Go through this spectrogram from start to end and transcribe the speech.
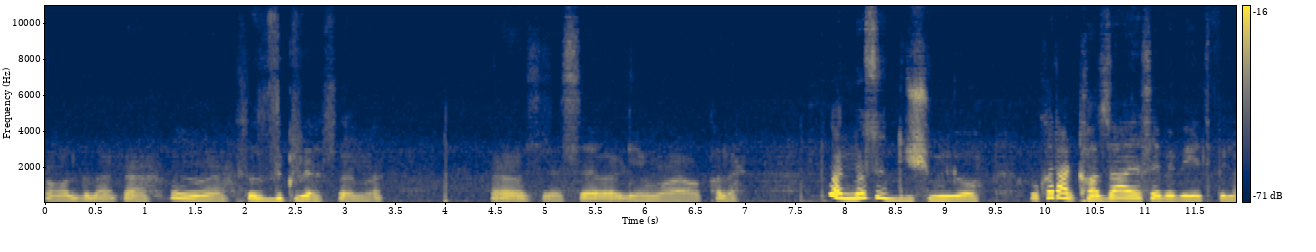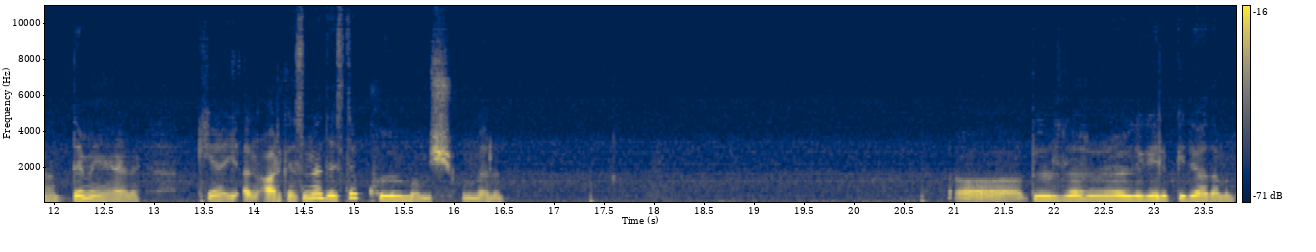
Ne oldu lan? Ha. Hı, sızdık biraz sonra. Ha, size söyleyeyim ha, o kadar. Bunlar nasıl düşmüyor? O kadar kazaya sebebiyet falan değil mi yani? Ki yani arkasına destek koyulmamış bunların. Aa, gözler öyle gelip gidiyor adamın.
